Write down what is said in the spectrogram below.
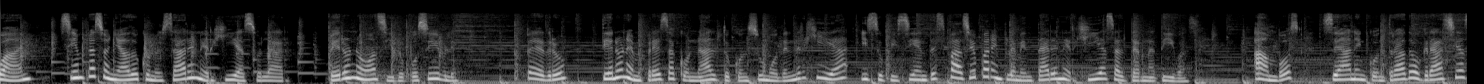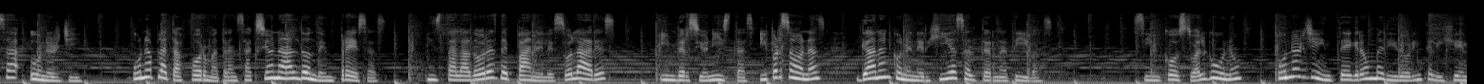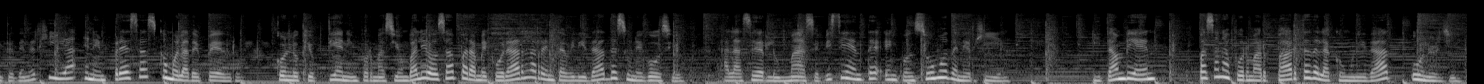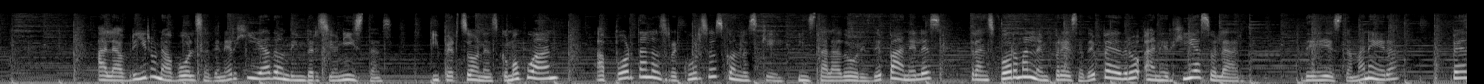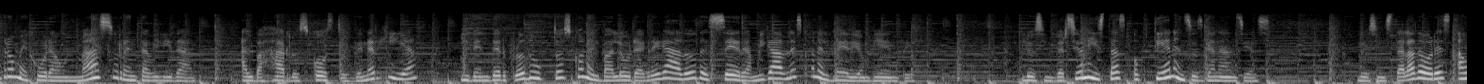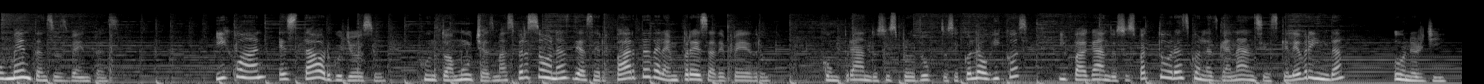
Juan siempre ha soñado con usar energía solar, pero no ha sido posible. Pedro tiene una empresa con alto consumo de energía y suficiente espacio para implementar energías alternativas. Ambos se han encontrado gracias a Unergy, una plataforma transaccional donde empresas, instaladores de paneles solares, inversionistas y personas ganan con energías alternativas. Sin costo alguno, Unergy integra un medidor inteligente de energía en empresas como la de Pedro, con lo que obtiene información valiosa para mejorar la rentabilidad de su negocio, al hacerlo más eficiente en consumo de energía. Y también pasan a formar parte de la comunidad Unergy. Al abrir una bolsa de energía donde inversionistas y personas como Juan aportan los recursos con los que instaladores de paneles transforman la empresa de Pedro a energía solar. De esta manera, Pedro mejora aún más su rentabilidad al bajar los costos de energía y vender productos con el valor agregado de ser amigables con el medio ambiente. Los inversionistas obtienen sus ganancias. Los instaladores aumentan sus ventas. Y Juan está orgulloso, junto a muchas más personas, de hacer parte de la empresa de Pedro, comprando sus productos ecológicos y pagando sus facturas con las ganancias que le brinda Unergy.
